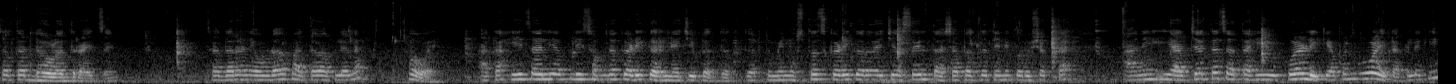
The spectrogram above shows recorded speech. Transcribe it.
सतत ढवळत राहायचं आहे साधारण एवढं पातळ आपल्याला हवं आहे. आता ही झाली आपली समजा कढी करण्याची पद्धत. जर तुम्ही नुसतंच कढी करायची असेल तर अशा पद्धतीने करू शकता. आणि याच्यातच आता ही उकळली की आपण गोळे टाकले की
